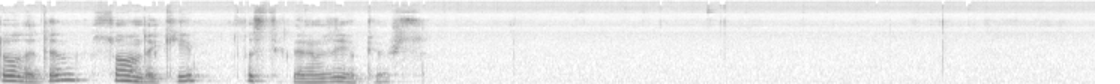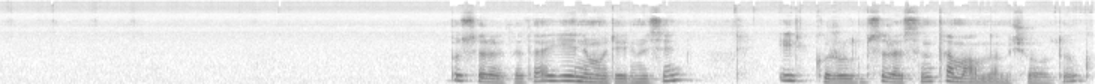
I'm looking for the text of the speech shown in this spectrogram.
doladım sondaki fıstıklarımızı yapıyoruz bu sırada da yeni modelimizin ilk kurulum sırasını tamamlamış olduk.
